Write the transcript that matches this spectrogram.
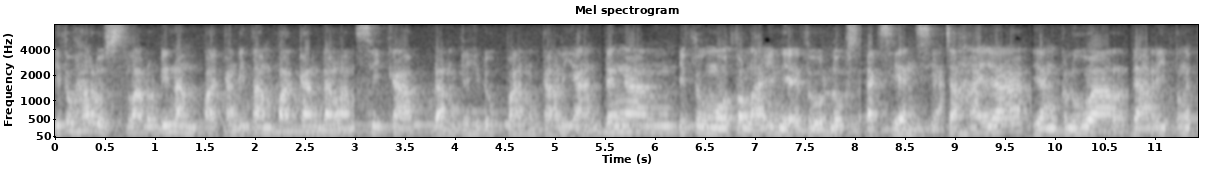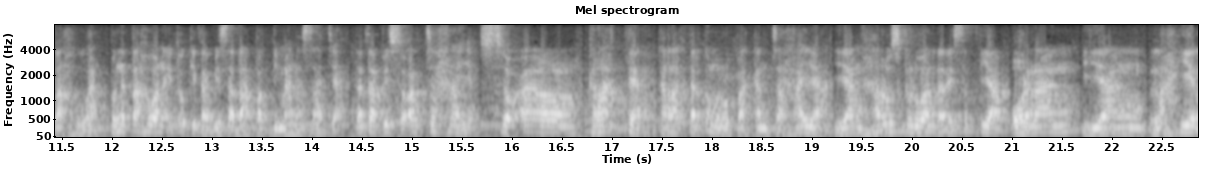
itu harus selalu dinampakkan, ditampakkan dalam sikap dan kehidupan kalian dengan itu moto lain yaitu lux excientia, cahaya yang keluar dari pengetahuan. Pengetahuan itu kita bisa dapat di mana saja, tetapi soal cahaya, soal karakter, karakter itu merupakan cahaya yang harus keluar dari setiap orang yang lahir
